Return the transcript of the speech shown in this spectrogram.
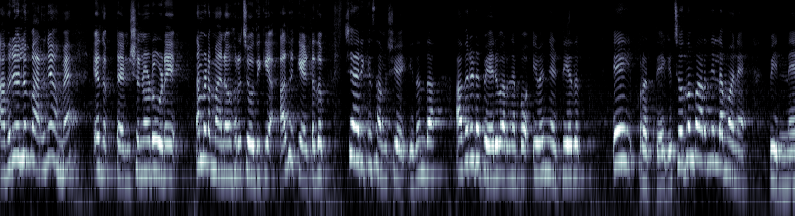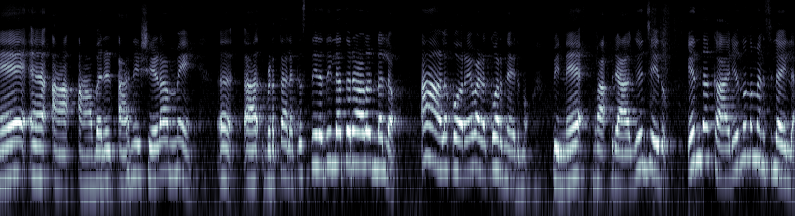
അവരെല്ലാം പറഞ്ഞോ അമ്മേ? എന്ന് ടെൻഷനോടുകൂടെ നമ്മുടെ മനോഹർ ചോദിക്കുക. അത് കേട്ടതും ശാരിക്ക് സംശയമായി. ഇതെന്താ? അവരുടെ പേര് പറഞ്ഞപ്പോൾ ഇവൻ ഞെട്ടിയത്. ഏയ് പ്രത്യേകിച്ചൊന്നും പറഞ്ഞില്ല മോനെ. പിന്നെ അവരുടെ ആ നിഷയുടെ അമ്മേ ഇവിടെ തലക്ക് സ്ഥിരത ഇല്ലാത്ത ഒരാളുണ്ടല്ലോ. ആ ആളെ കുറേ വഴക്ക് പറഞ്ഞായിരുന്നു. പിന്നെ രാഗുകയും ചെയ്തു. എന്താ കാര്യമൊന്നൊന്നും മനസ്സിലായില്ല.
